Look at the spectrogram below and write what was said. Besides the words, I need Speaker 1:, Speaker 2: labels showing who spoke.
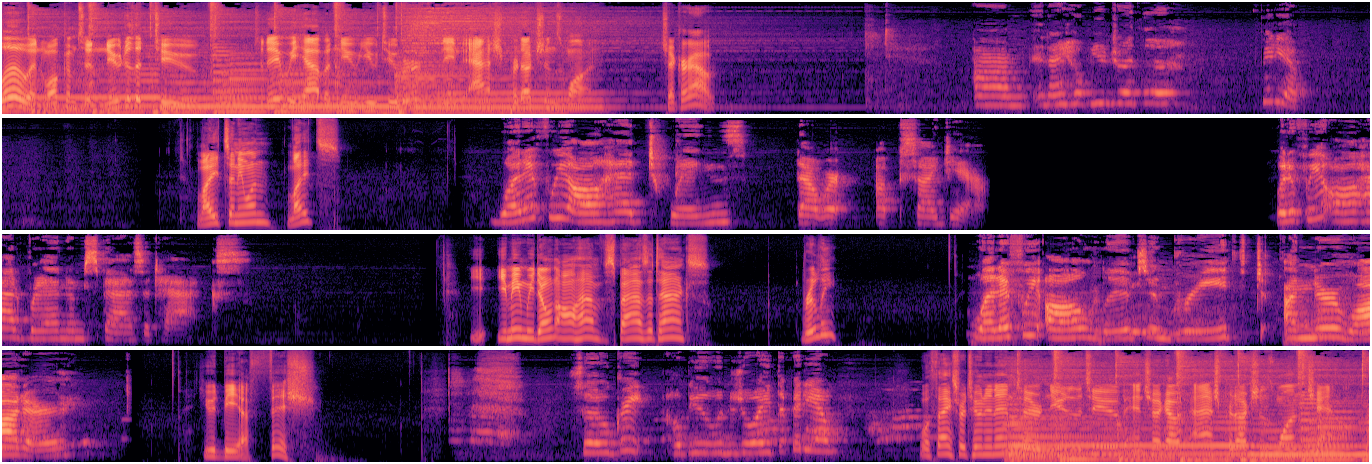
Speaker 1: Hello and welcome to New to the Tube. Today we have a new YouTuber named Ash Productions One. Check her out.
Speaker 2: Um, and I hope you enjoyed the video.
Speaker 1: Lights, anyone? Lights?
Speaker 2: What if we all had twins that were upside down? What if we all had random spaz attacks?
Speaker 1: Y- you mean we don't all have spaz attacks? Really?
Speaker 2: What if we all lived and breathed underwater?
Speaker 1: You would be a fish.
Speaker 2: So great. Hope you enjoyed the video.
Speaker 1: Well, thanks for tuning in to New to the Tube and check out Ash Productions One channel.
